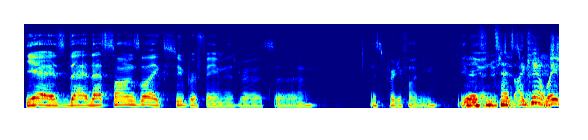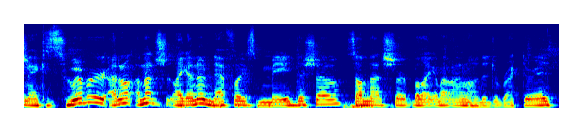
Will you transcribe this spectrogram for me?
yeah, it's that that song's like super famous, bro. It's uh it's pretty funny. Yeah, it's intense. I can't wait, man. Because whoever I don't, I'm not sure. Like I know Netflix made the show, so I'm not sure. But like I'm not, I don't know who the director is.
